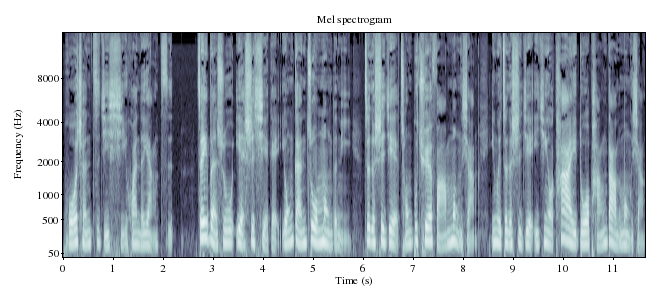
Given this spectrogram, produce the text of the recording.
活成自己喜欢的样子。这一本书也是写给勇敢做梦的你。这个世界从不缺乏梦想，因为这个世界已经有太多庞大的梦想，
